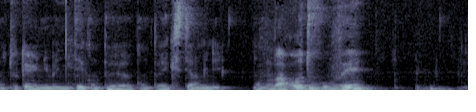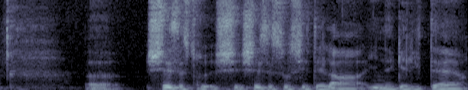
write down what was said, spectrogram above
En tout cas, une humanité qu'on peut, qu'on peut exterminer. Donc on va retrouver chez ces, sociétés-là, inégalitaires,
